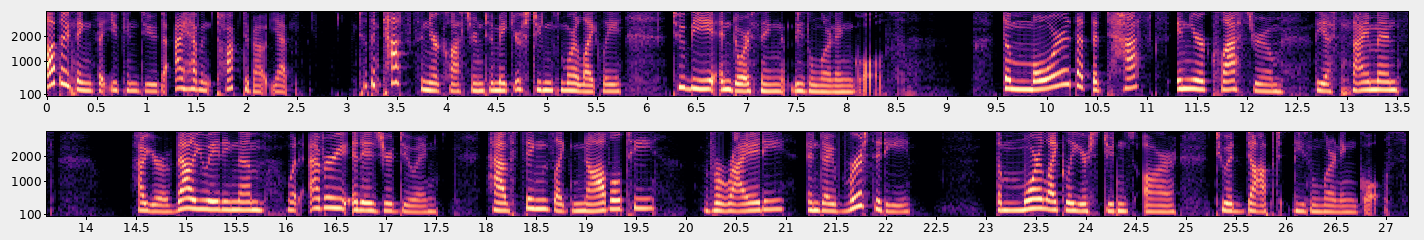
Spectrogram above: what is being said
other things that you can do that I haven't talked about yet to the tasks in your classroom to make your students more likely to be endorsing these learning goals. The more that the tasks in your classroom, the assignments, how you're evaluating them, whatever it is you're doing, have things like novelty, variety, and diversity, the more likely your students are to adopt these learning goals.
